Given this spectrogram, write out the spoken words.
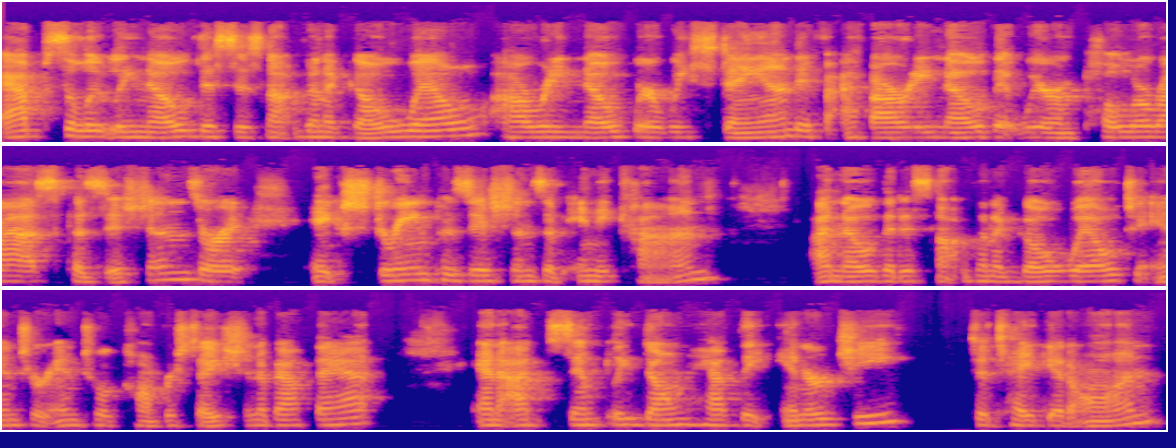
absolutely know this is not going to go well. I already know where we stand. If, if I already know that we're in polarized positions or extreme positions of any kind, I know that it's not going to go well to enter into a conversation about that. And I simply don't have the energy to take it on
